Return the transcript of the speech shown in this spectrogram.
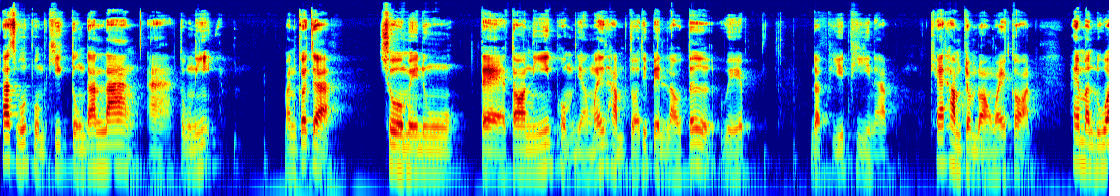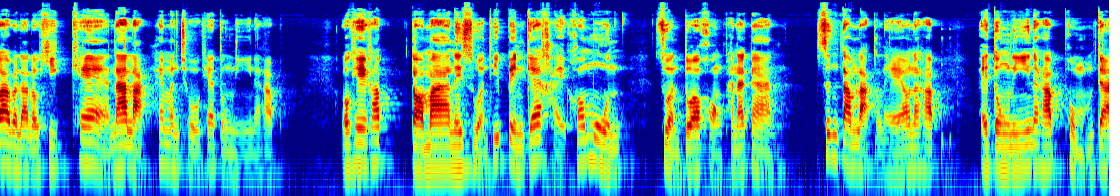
ถ้าสมมติผมคลิกตรงด้านล่าง อ่า ตรงนี้ มันก็จะโชว์เมนู แต่ตอนนี้ผมยังไม่ได้ทำตัวที่เป็น router web php นะครับ แค่ทำจำลองไว้ก่อน ให้มันรู้ว่าเวลาเราคลิกแค่หน้าหลักให้มันโชว์แค่ตรงนี้นะครับ โอเคครับ ต่อมาในส่วนที่เป็นแก้ไขข้อมูลส่วนตัวของพนักงาน ซึ่งตามหลักแล้วนะครับ ไอ้ตรงนี้นะครับ ผมจะ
